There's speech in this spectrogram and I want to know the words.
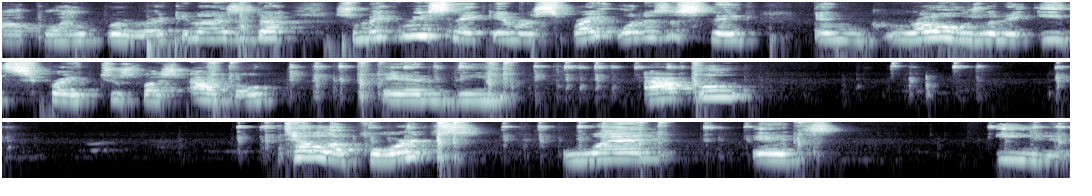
Apple. I hope it recognizes that. Me snake gamer. Sprite 1 is a snake and grows when it eats Sprite 2 slash Apple. And the apple teleports when it's eaten.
